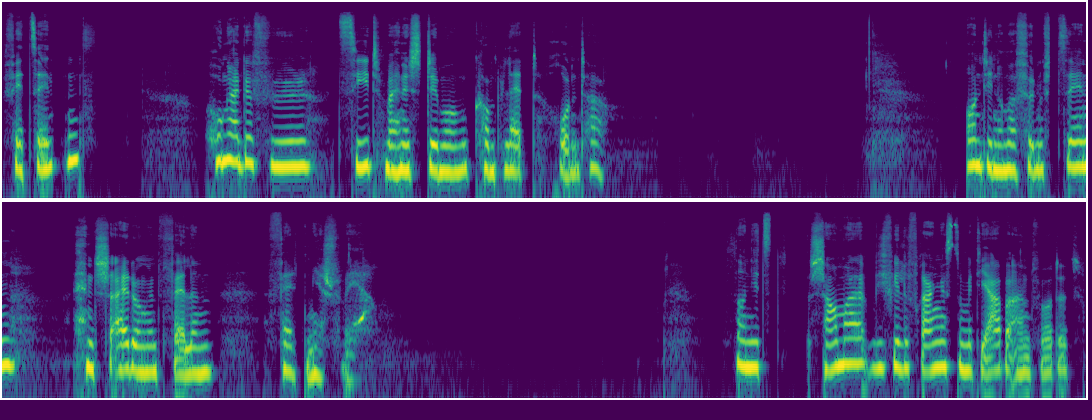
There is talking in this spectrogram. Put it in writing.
14. Hungergefühl zieht meine Stimmung komplett runter. Und die Nummer 15, Entscheidungen fällen, fällt mir schwer. So, und jetzt schau mal, wie viele Fragen hast du mit Ja beantwortet.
